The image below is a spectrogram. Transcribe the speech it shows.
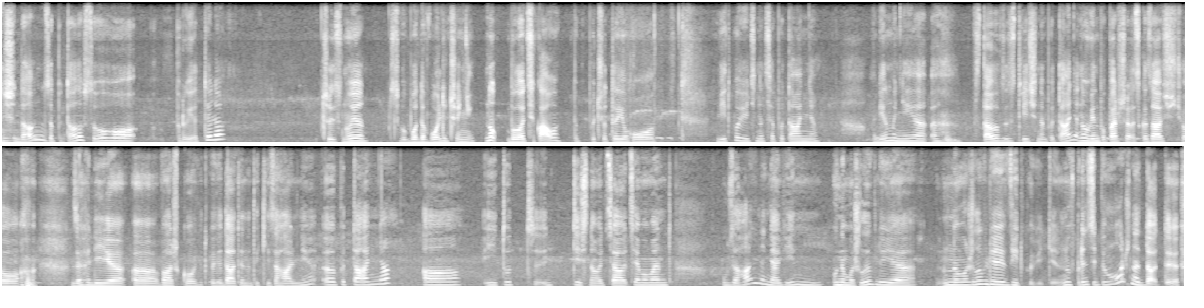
Нещодавно запитала свого приятеля, чи існує свобода волі чи ні. Ну, було цікаво типу, почути його відповідь на це питання. А він мені е, ставив зустрічне питання. Ну, він, по-перше, сказав, що взагалі е, важко відповідати на такі загальні е, питання. І тут дійсно оця, цей момент узагальнення він унеможливлює, унеможливлює відповідь. Ну, в принципі, можна дати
